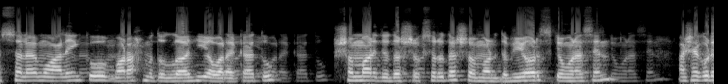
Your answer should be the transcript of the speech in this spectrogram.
আসসালামু আলাইকুম রহমতুল্লাহি সম্মানিত দর্শক শ্রোতা, সম্মানিত কেমন আছেন? আশা করি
